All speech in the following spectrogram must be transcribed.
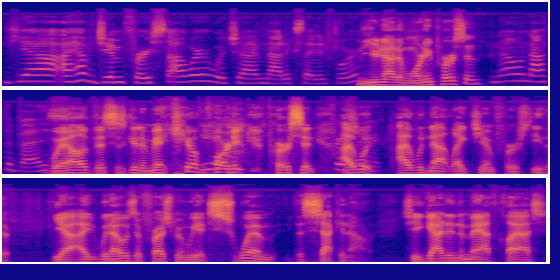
yeah, I have gym first hour, which I'm not excited for. You're not a morning person? No, not the best. Well, this is going to make you a Yeah. morning person. I would. I would not like gym first either. Yeah, I when I was a freshman, we had swim the second hour. So you got into math class,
